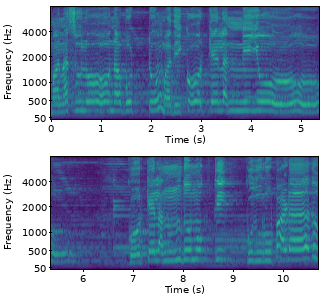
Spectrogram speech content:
మనసులోన బుట్టు మది కోర్కెలన్నీయు. కోర్కెలందు ముక్తి కుదురు పడదు.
